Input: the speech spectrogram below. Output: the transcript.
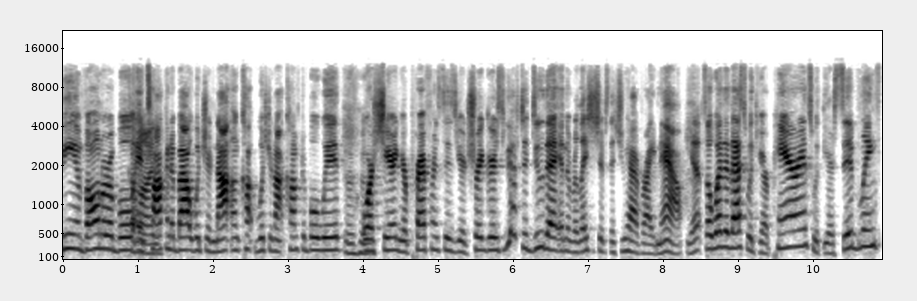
being vulnerable Come and on. talking about what you're not unco- what you're not comfortable with mm-hmm. or sharing your preferences, your triggers. You have to do that in the relationships that you have right now. Yep. So whether that's with your parents, with your siblings,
